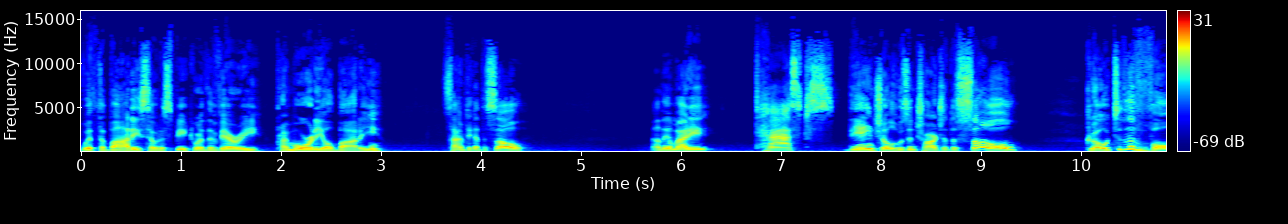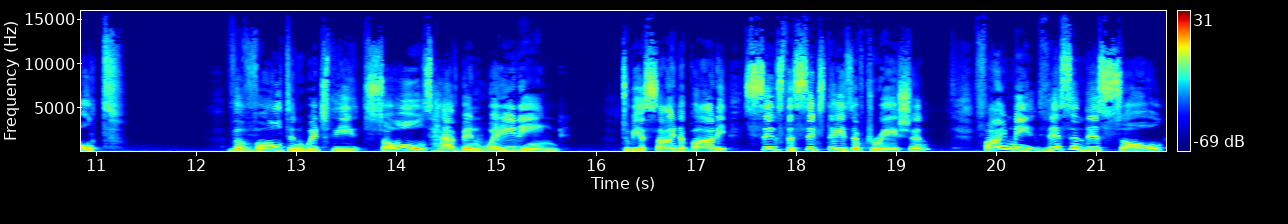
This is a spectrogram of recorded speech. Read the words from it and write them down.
with the body, so to speak, or the very primordial body, it's time to get the soul. And the Almighty tasks the angel who's in charge of the soul go to the vault, the vault in which the souls have been waiting to be assigned a body since the six days of creation. Find me this and this soul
